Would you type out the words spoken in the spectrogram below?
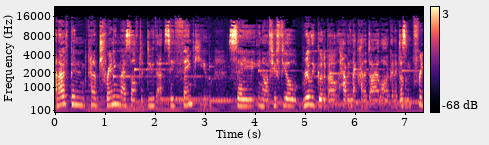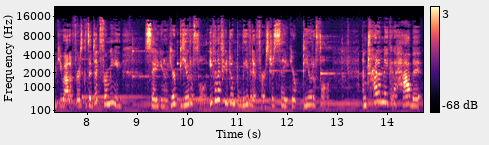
and I've been kind of training myself to do that. Say thank you. Say, you know, if you feel really good about having that kind of dialogue and it doesn't freak you out at first, because it did for me, say, you know, you're beautiful. Even if you don't believe it at first, just say, you're beautiful. And try to make it a habit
